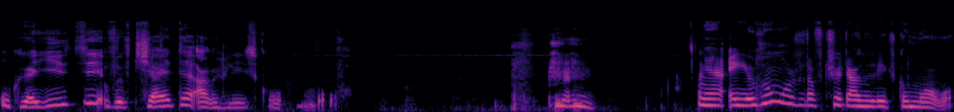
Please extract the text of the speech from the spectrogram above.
українці вивчаєте англійську мову? Е, Його можна вчити англійську мову.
